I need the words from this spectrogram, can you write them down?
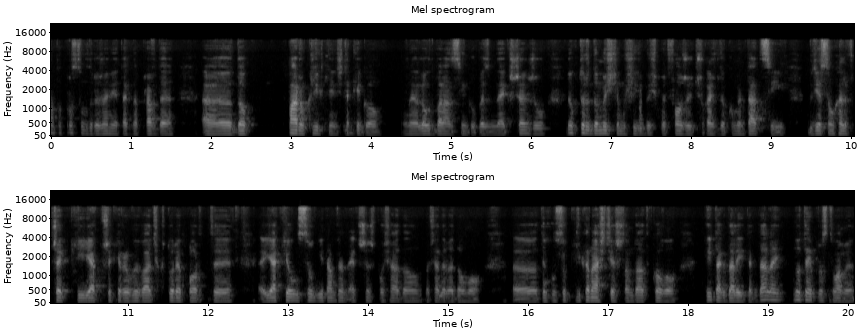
nam to po prostu wdrożenie tak naprawdę e, do paru kliknięć takiego e, load balancingu powiedzmy na Exchange'u, no, który domyślnie musielibyśmy tworzyć, szukać w dokumentacji, gdzie są health checki, jak przekierowywać, które porty, e, jakie usługi tamten Exchange posiada, posiada wiadomo, e, tych usług kilkanaście jeszcze tam dodatkowo i tak dalej, i tak dalej. No tutaj po prostu mamy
